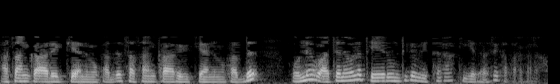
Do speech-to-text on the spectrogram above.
අසංකාරික කියන්නේ මොකද්ද? සසංකාරික කියන්නේ මොකද්ද? ඔන්න වචනවල තේරුම් ටික විතරක් ඊට පස්සේ කතා කරා.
